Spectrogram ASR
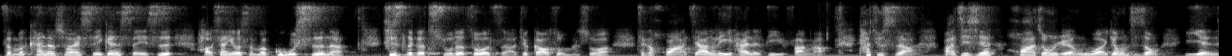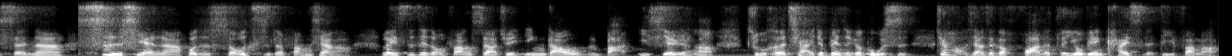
怎么看得出来谁跟谁是好像有什么故事呢？其实这个书的作者啊，就告诉我们说啊，这个画家厉害的地方啊，他就是啊，把这些画中人物啊，用这种眼神啊、视线啊，或者是手指的方向啊。类似这种方式啊，去引导我们把一些人啊组合起来，就变成一个故事。就好像这个画的最右边开始的地方啊，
